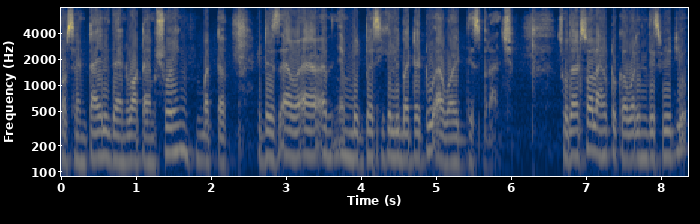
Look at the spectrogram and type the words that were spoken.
percentile than what I am showing but uh, it is uh, uh, basically better to avoid this branch so that's all I have to cover in this video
